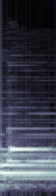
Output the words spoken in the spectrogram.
you.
